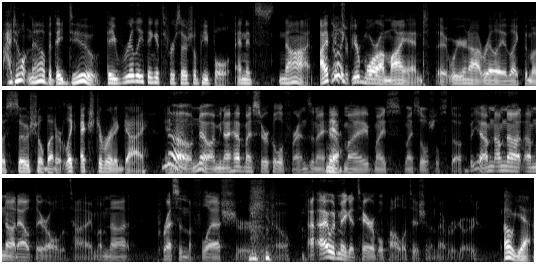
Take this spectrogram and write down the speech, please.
I don't know, but they do. They really think it's for social people, and it's not. I feel it's like you're people- more on my end, uh, where you're not really like the most social, butter, like extroverted guy. No, no. I mean, I have my circle of friends and I have Yeah. my, my my social stuff. But yeah, I'm, I'm not I'm not out there all the time. I'm not pressing the flesh or you know. I, I would make a terrible politician in that regard. Oh yeah,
